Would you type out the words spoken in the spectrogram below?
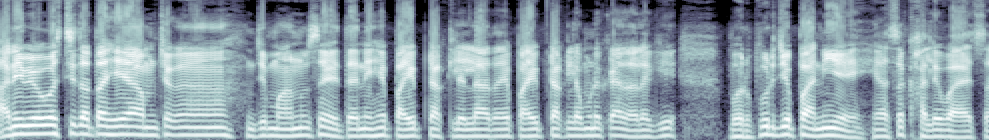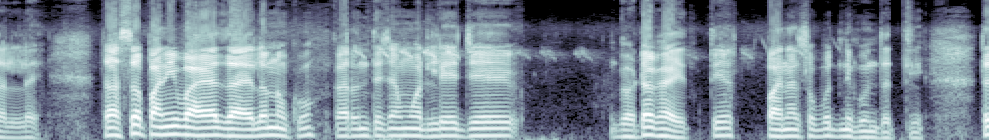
आणि व्यवस्थित आता हे आमच्या जे माणूस आहे त्याने हे पाईप टाकलेलं आता हे पाईप टाकल्यामुळे काय झालं की भरपूर जे पाणी आहे हे असं खाली वाया चाललं आहे तर असं पाणी वाया जायला नको कारण त्याच्यामधले जे घटक आहेत ते पाण्यासोबत निघून जातील. तर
